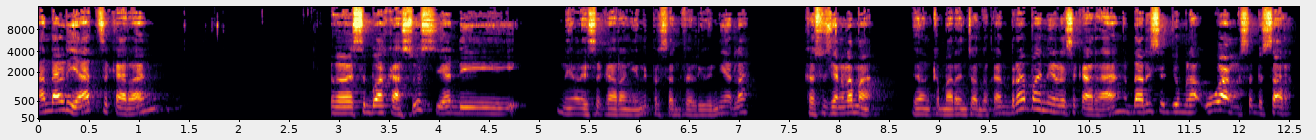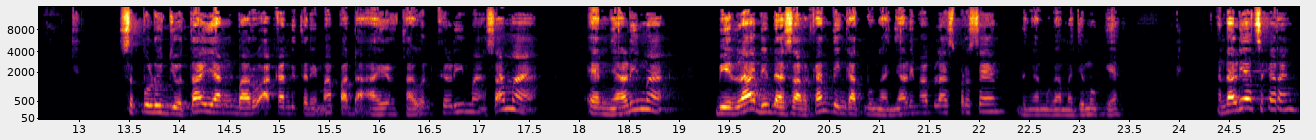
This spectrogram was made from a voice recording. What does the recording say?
Anda lihat sekarang eh, sebuah kasus ya di nilai sekarang ini percent value ini adalah kasus yang lama yang kemarin contohkan berapa nilai sekarang dari sejumlah uang sebesar 10 juta yang baru akan diterima pada akhir tahun kelima sama N-nya 5 bila didasarkan tingkat bunganya 15% dengan bunga majemuk ya. Anda lihat sekarang.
